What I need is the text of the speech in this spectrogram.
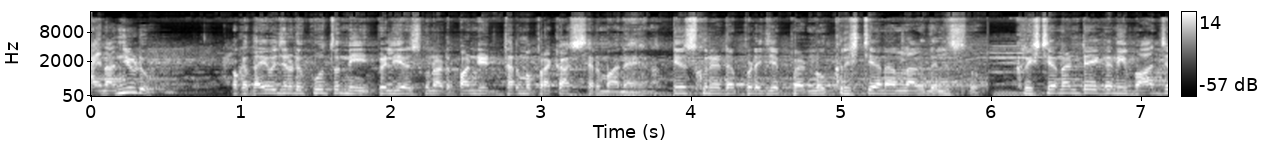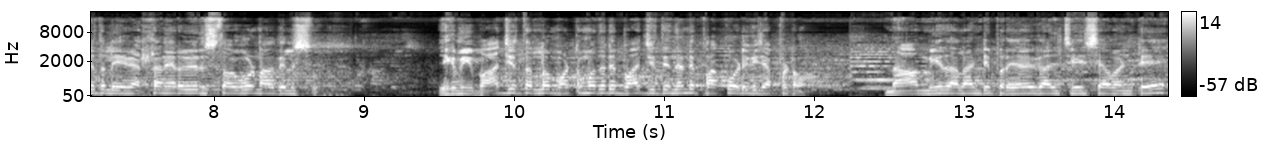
ఆయన అన్యుడు. ఒక దైవజనుడు కూతుర్ని పెళ్ళి చేసుకున్నాడు పండిట్ ధర్మప్రకాష్ శర్మ అని ఆయన. చేసుకునేటప్పుడే చెప్పాడు నువ్వు క్రిస్టియన్ అని నాకు తెలుసు. క్రిస్టియన్ అంటే ఇక నీ బాధ్యతలు ఎట్లా నెరవేరుస్తావు కూడా నాకు తెలుసు. ఇక మీ బాధ్యతల్లో మొట్టమొదటి బాధ్యత ఏంటంటే పక్కోడికి చెప్పడం నా మీద అలాంటి ప్రయోగాలు చేశావంటే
